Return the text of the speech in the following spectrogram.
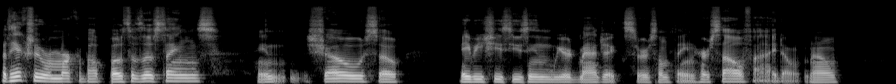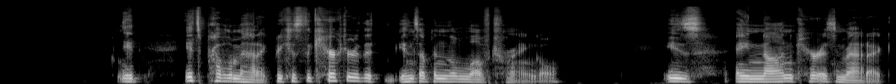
But they actually remark about both of those things in show, so maybe she's using weird magics or something herself. I don't know. It it's problematic because the character that ends up in the love triangle is a non charismatic.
